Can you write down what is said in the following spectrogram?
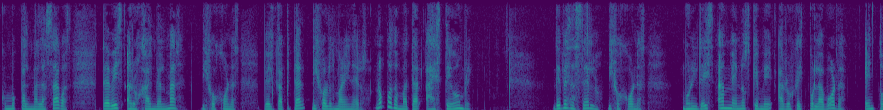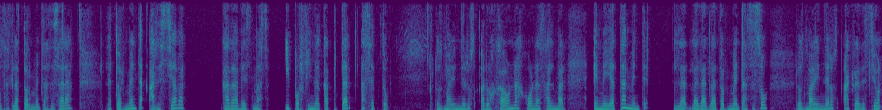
cómo calmar las aguas. Debéis arrojarme al mar, dijo Jonas. Pero el capitán dijo a los marineros No puedo matar a este hombre. Debes hacerlo, dijo Jonas. Moriréis a menos que me arrojéis por la borda. Entonces la tormenta cesará. La tormenta arreciaba cada vez más, y por fin el capitán aceptó. Los marineros arrojaron a Jonas al mar. Inmediatamente la, la, tormenta cesó. Los marineros agradecieron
